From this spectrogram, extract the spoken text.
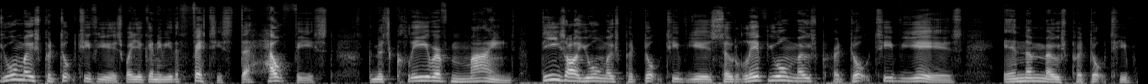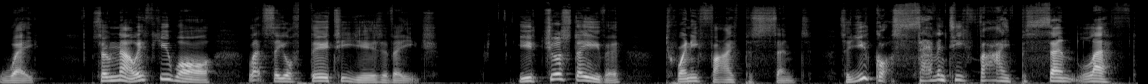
Your most productive years where you're going to be the fittest, the healthiest, the most clear of mind. These are your most productive years. So live your most productive years in the most productive way. So now, if you are, let's say you're 30 years of age, you've just over 25%. So you've got 75% left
